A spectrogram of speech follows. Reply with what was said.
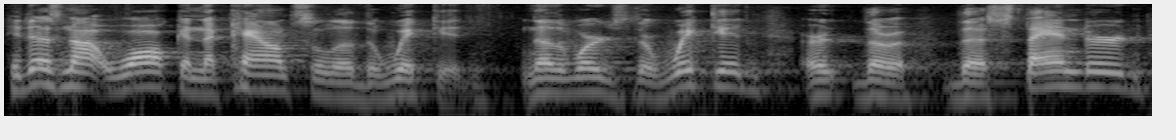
He does not walk in the counsel of the wicked. In other words, the wicked or the, the standard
